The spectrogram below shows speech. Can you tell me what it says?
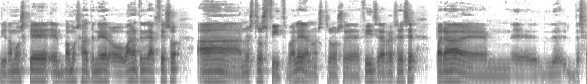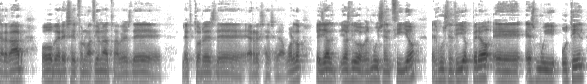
digamos que vamos a tener o van a tener acceso a nuestros feeds, ¿vale? A nuestros eh, feeds RSS para eh, eh, descargar o ver esa información a través de lectores de RSS, ¿de acuerdo? Ya, os digo que es muy sencillo, es muy sencillo, pero es muy útil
